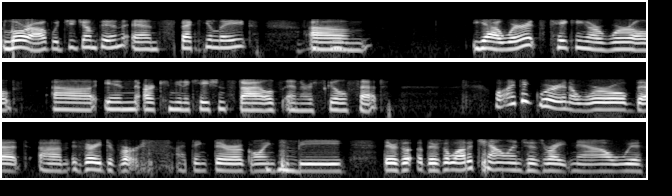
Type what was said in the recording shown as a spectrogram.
Laura, would you jump in and speculate? Um, yeah, where it's taking our world uh, in our communication styles and our skill set. Well, I think we're in a world that um, is very diverse. I think there are going mm-hmm. to be there's a there's a lot of challenges right now with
